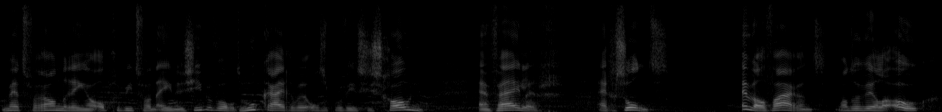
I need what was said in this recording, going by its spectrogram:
met veranderingen op gebied van energie bijvoorbeeld? Hoe krijgen we onze provincie schoon en veilig en gezond en welvarend? Want we willen ook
